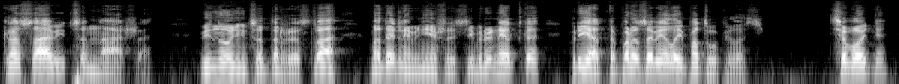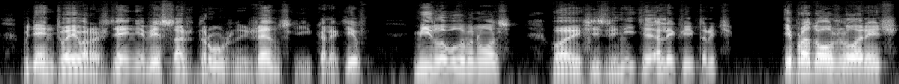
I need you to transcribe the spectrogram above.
красавица наша, виновница торжества, модельной внешности брюнетка — приятно порозовела и потупилась. Сегодня, в день твоего рождения, весь наш дружный женский коллектив мило улыбнулась. Ой, извините, Олег Викторович. И продолжила речь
